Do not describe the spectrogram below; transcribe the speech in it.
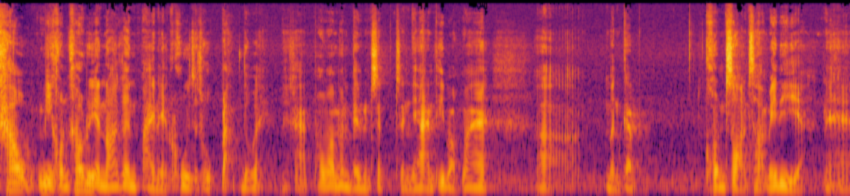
เข้ามีคนเข้าเรียนน้อยเกินไปเนี่ยครูจะถูกปรับด้วยนะครับเพราะว่ามันเป็นสัญญาณที่บอกว่าเหมือนกับคนสอนสอนไม่ดีอะนะฮะ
